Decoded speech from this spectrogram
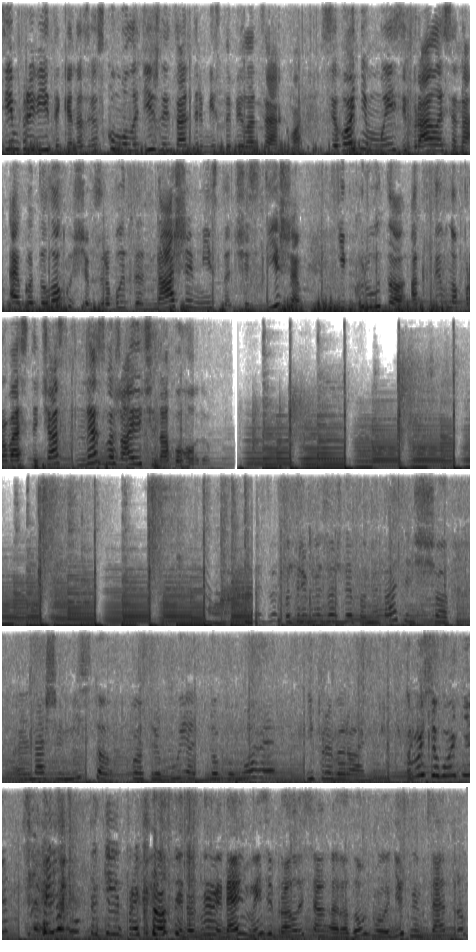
Всім привітики! На зв'язку молодіжний центр міста Біла Церква. Сьогодні ми зібралися на екотолоку, щоб зробити наше місто чистішим і круто активно провести час, незважаючи на погоду. Потрібно завжди пам'ятати, що е, наше місто потребує допомоги і прибирання. Тому сьогодні такий прекрасний добрий день. Ми зібралися разом з молодіжним центром,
